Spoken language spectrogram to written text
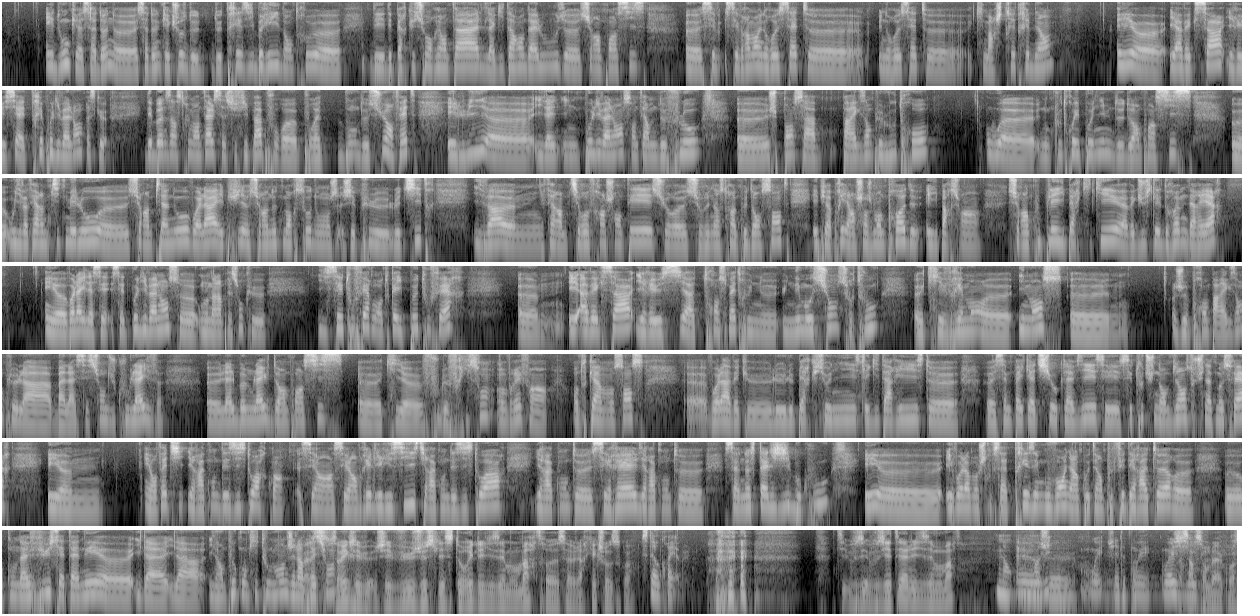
et donc ça donne, euh, ça donne quelque chose de, très hybride entre euh, des, percussions orientales, de la guitare andalouse euh, sur 1.6. Euh, c'est, vraiment une recette, euh, une recette euh, qui marche très très bien. Et, euh, et avec ça, il réussit à être très polyvalent parce que des bonnes instrumentales, ça suffit pas pour, euh, pour être bon dessus en fait. Et lui, euh, il a une polyvalence en termes de flow. Euh, je pense à par exemple l'outro, ou euh, donc l'outro éponyme de, de 1.6. euh, où il va faire une petite mélo euh, sur un piano, voilà, et puis sur un autre morceau dont j'ai plus le, titre, il va faire un petit refrain chanté sur, sur une instru un peu dansante, et puis après il y a un changement de prod, et il part sur un, sur un couplet hyper kické avec juste les drums derrière. Et voilà, il a ce- cette polyvalence où on a l'impression que il sait tout faire, ou en tout cas il peut tout faire. Euh, et avec ça, il réussit à transmettre une, émotion surtout euh, qui est vraiment euh, immense. Je prends par exemple la, bah, session du coup live, l'album live de 1.6 euh, qui fout le frisson en vrai, enfin en tout cas à mon sens. Voilà, avec le, percussionniste, les guitaristes, euh, Senpai Kachi au clavier, c'est toute une ambiance, toute une atmosphère. Et en fait, il, il raconte des histoires, quoi. C'est un, c'est un vrai lyriciste, il raconte des histoires, il raconte euh, ses rêves, il raconte euh, sa nostalgie beaucoup. Et, euh, et voilà, moi je trouve ça très émouvant. Il y a un côté un peu fédérateur euh, euh, qu'on a vu cette année. Euh, il, a, il, a, il a un peu conquis tout le monde, j'ai Bah, l'impression. c'est vrai que j'ai vu, j'ai vu juste les stories de l'Élysée Montmartre, euh, ça avait l'air quelque chose, quoi. C'était incroyable. Vous, y- vous y étiez à l'Élysée Montmartre? Non, Euh, moi oui. je. Ouais. J'y étais pas. Ouais, ouais, j'y Ça ressemblait à quoi?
